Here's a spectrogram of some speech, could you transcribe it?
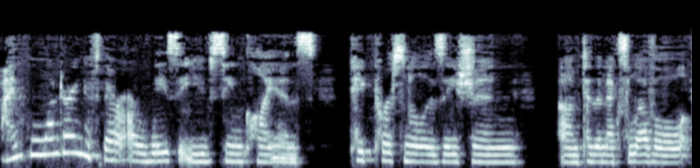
I'm wondering if there are ways that you've seen clients take personalization um, to the next level.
